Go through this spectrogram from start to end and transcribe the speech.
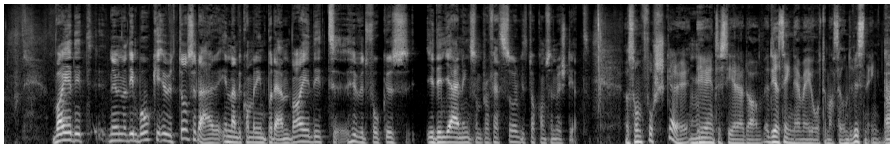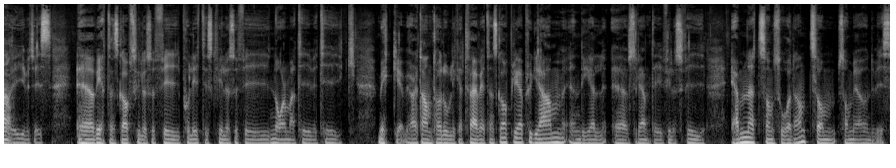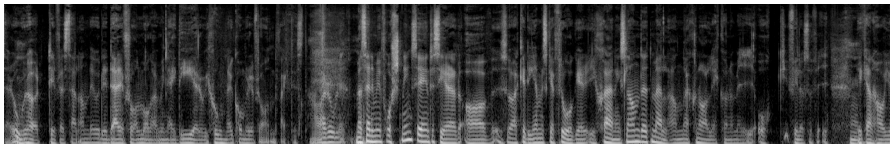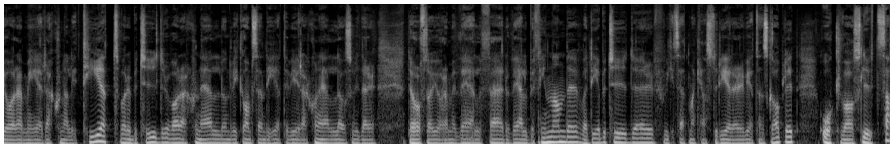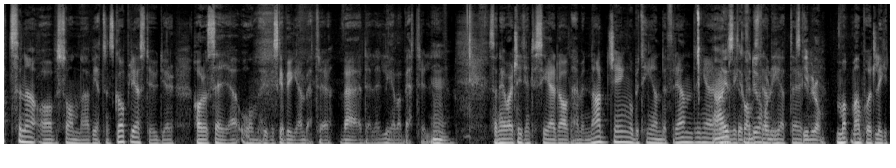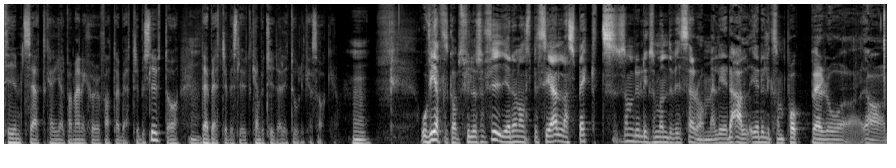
Vad är ditt, nu när din bok är ute och sådär, innan vi kommer in på den, vad är ditt huvudfokus i din gärning som professor vid Stockholms universitet? Ja, Som forskare är jag intresserad av... Dels ägnar jag mig åt en massa undervisning, Ja. givetvis. Eh, vetenskapsfilosofi, politisk filosofi, normativ etik. Mycket. Vi har ett antal olika tvärvetenskapliga program. En del eh, studenter i filosofiämnet som sådant som, som jag undervisar. Oerhört tillfredsställande. Och det är därifrån många av mina idéer och visioner kommer ifrån. faktiskt. Ja, roligt. Men sen i min forskning så är jag intresserad av så akademiska frågor i skärningslandet mellan nationalekonomi och filosofi. Det kan ha att göra med rationalitet, vad det betyder att vara rationell, under vilka omständigheter vi är rationella och så vidare. Det har ofta att göra med välfärd och välbefinnande, vad det betyder, på vilket sätt man kan studera det vetenskapligt och vad slutsatserna av sådana vetenskapliga studier har att säga om hur vi ska bygga en bättre värld eller leva bättre liv. Sen har jag varit lite intresserad av det här med nudging och beteendeförändringar. Ja, just det, vilka omständigheter om. ma- man på ett legitimt sätt kan hjälpa människor att fatta bättre beslut. Då, Mm. Där bättre beslut kan betyda lite olika saker. Och vetenskapsfilosofi, är det någon speciell aspekt som du liksom undervisar om? Eller är det, all, är det liksom Popper och ja,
